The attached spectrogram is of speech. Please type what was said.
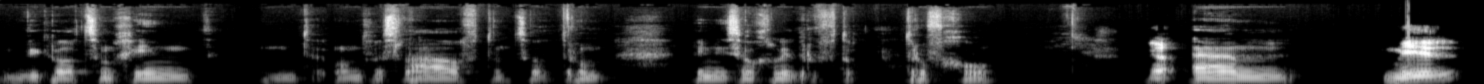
wie geht's dem Kind und, und was läuft und so. Darum bin ich so ein bisschen drauf, drauf gekommen. Ja. Ähm, mir,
